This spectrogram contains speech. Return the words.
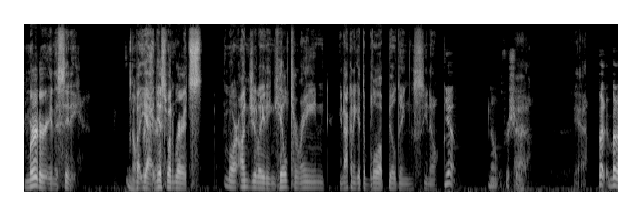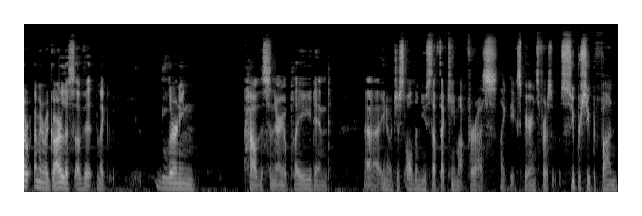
murder in the city. No, but yeah, sure. in this one where it's more undulating hill terrain. You're not going to get to blow up buildings, you know. Yeah. No, for sure. Uh, yeah. But but uh, I mean, regardless of it, like learning how the scenario played and uh, you know just all the new stuff that came up for us, like the experience for us, super super fun.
